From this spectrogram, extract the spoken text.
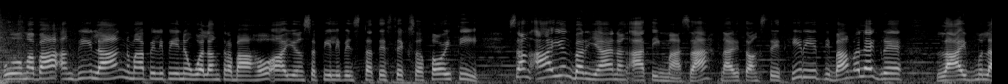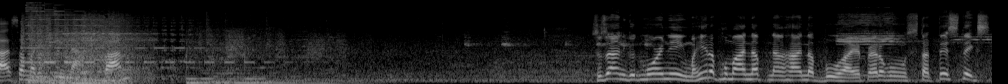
Bumaba ang bilang ng mga Pilipinong walang trabaho ayon sa Philippine Statistics Authority. Sang-ayon ba riyan ang ating masa? Narito ang street hirit ni Bam Alegre, live mula sa Marikina. Bam? Susan, good morning. Mahirap humanap ng hanap buhay pero kung statistics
